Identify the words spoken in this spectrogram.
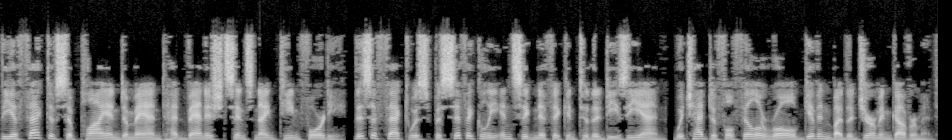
The effect of supply and demand had vanished since 1940. This effect was specifically insignificant to the DZN, which had to fulfill a role given by the German government.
